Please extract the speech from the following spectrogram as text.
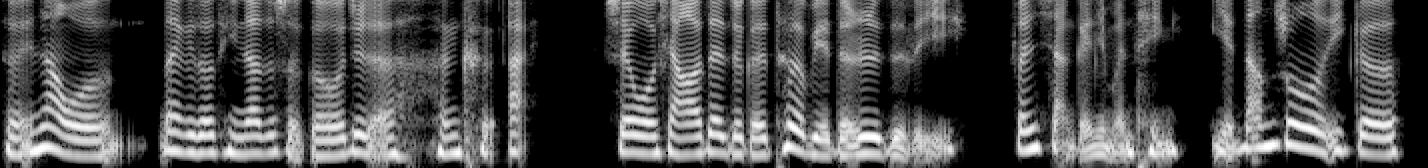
对，那我那个时候听到这首歌，我觉得很可爱，所以我想要在这个特别的日子里分享给你们听，也当做一个。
